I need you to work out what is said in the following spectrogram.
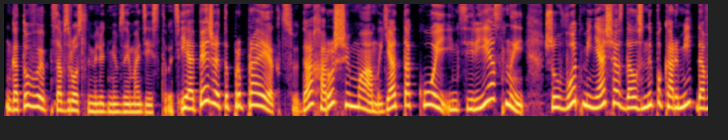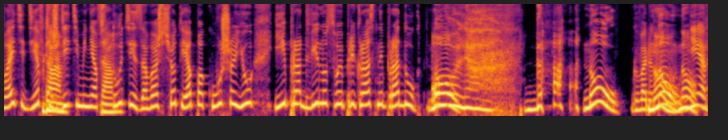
готовы со взрослыми людьми взаимодействовать. И опять же, это про проекцию, да, хорошей мамы. Я такой интересный, что вот меня сейчас должны покормить, давайте, девки, да. ждите меня в да. студии, за ваш счет я покушаю и продвину свой прекрасный продукт. No. Оля, да. No, говорю, no, no, no. нет.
